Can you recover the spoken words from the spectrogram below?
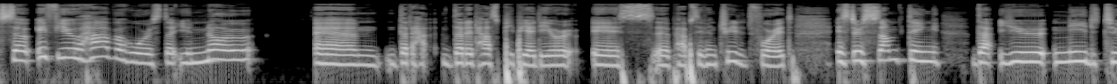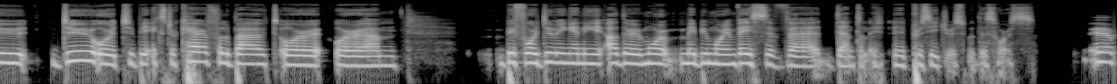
So if you have a horse that you know um, that ha- that it has PPID or is uh, perhaps even treated for it, is there something that you need to do or to be extra careful about, or or um, before doing any other more maybe more invasive uh, dental uh, procedures with this horse? Uh,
